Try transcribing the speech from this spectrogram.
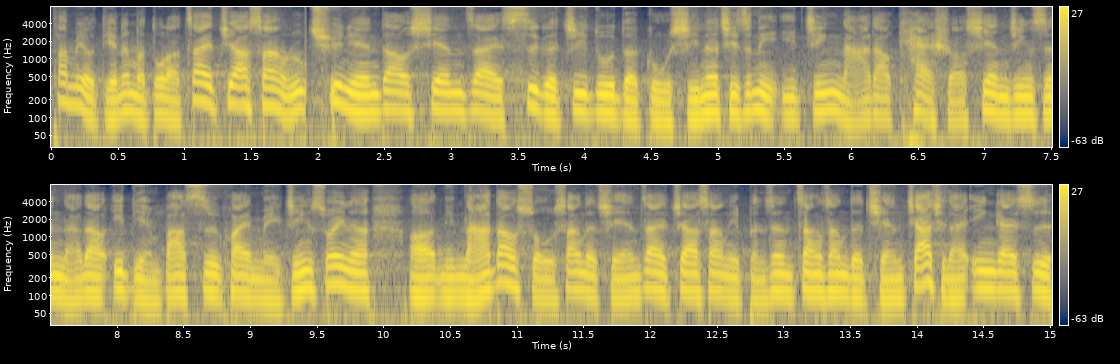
它没有跌那么多了。再加上如去年到现在四个季度的股息呢，其实你已经拿到 cash 哦，现金是拿到一点八四块美金，所以呢，呃，你拿到手上的钱再加上你本身账上的钱加起来应该是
